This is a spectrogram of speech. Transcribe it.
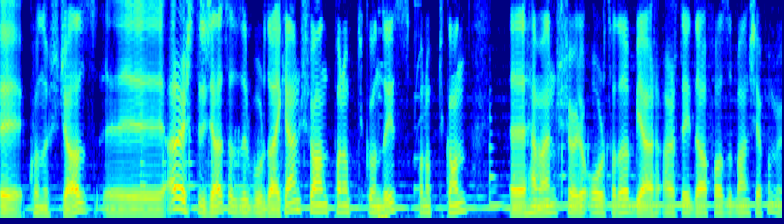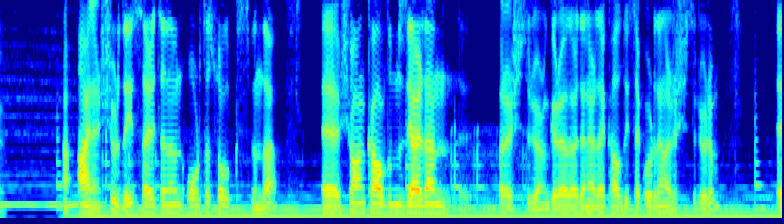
e, konuşacağız. E, araştıracağız hazır buradayken. Şu an Panopticon'dayız. Panopticon e, hemen şöyle ortada bir yer. Haritayı daha fazla ben şey yapamıyorum. Ha, aynen şuradayız. Haritanın orta sol kısmında. E, şu an kaldığımız yerden e, araştırıyorum. Görevlerde nerede kaldıysak oradan araştırıyorum. E,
